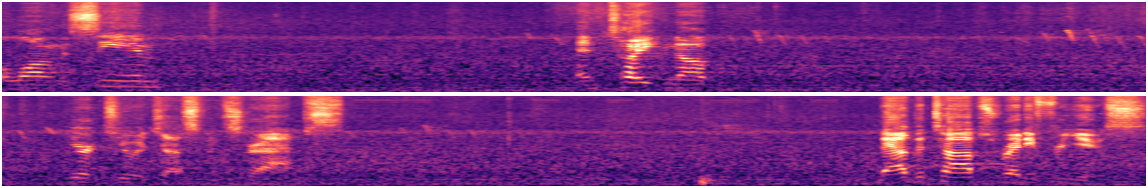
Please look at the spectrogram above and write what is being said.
along the seam and tighten up your two adjustment straps. Now the top's ready for use.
